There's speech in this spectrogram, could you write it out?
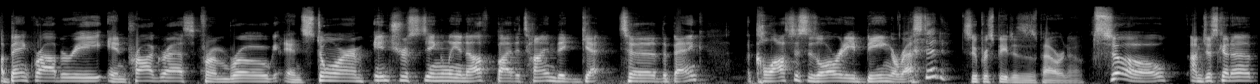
a bank robbery in progress from Rogue and Storm. Interestingly enough, by the time they get to the bank, Colossus is already being arrested. Super speed is his power now. So I'm just gonna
